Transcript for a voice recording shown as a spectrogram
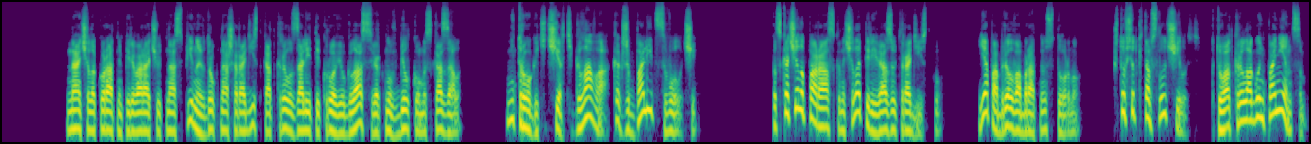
Начал аккуратно переворачивать на спину, и вдруг наша радистка открыла залитый кровью глаз, сверкнув белком, и сказала. «Не трогайте, черти, голова, как же болит, сволочи!» Подскочила Параска, начала перевязывать радистку. Я побрел в обратную сторону. Что все-таки там случилось? Кто открыл огонь по немцам?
